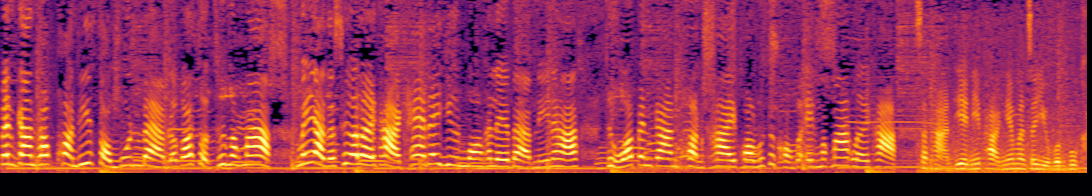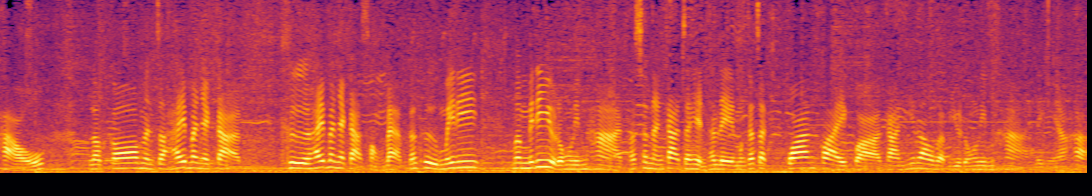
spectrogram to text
เป็นการพักผ่อนที่สมบูรณ์แบบแล้วก็สดชื่นมากๆ ไม่อยากจะเชื่อเลยค่ะ แค่ได้ยืนมองทะเลแบบนี้นะคะ ถือว่าเป็นการผ่อนคลายความรู้สึกของตัวเองมากๆเลยค่ะ สถานที่อันนี้พักเนี่ยมันจะอยู่บนภูเขา แล้วก็มันจะให้บรรยากาศคือให้บรรยากาศสองแบบก็คือไม่ได้มันไม่ได้อยู่ตรงริมหาดเพราะฉะนั้นการจะเห็นทะเลมันก็จะกว้างไกลกว่าการที่เราแบบอยู่ตรงริมหาดอะไรอย่างเงี้ยค่ะ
